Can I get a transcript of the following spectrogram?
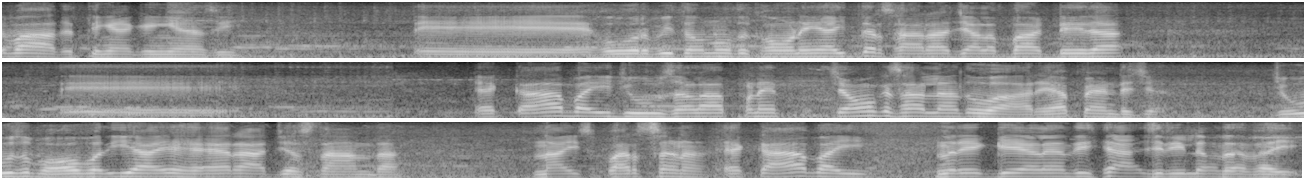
ਢਵਾ ਦਿੱਤੀਆਂ ਗਈਆਂ ਸੀ। ਤੇ ਹੋਰ ਵੀ ਤੁਹਾਨੂੰ ਦਿਖਾਉਣੇ ਆ, ਇੱਧਰ ਸਾਰਾ ਜਲ ਬਾਡੇ ਦਾ ਤੇ ਇੱਕ ਆ ਬਾਈ ਜੂਸ ਵਾਲਾ ਆਪਣੇ 4 ਸਾਲਾਂ ਤੋਂ ਆ ਰਿਹਾ ਪਿੰਡ 'ਚ। ਜੂਸ ਬਹੁਤ ਵਧੀਆ ਇਹ ਹੈ ਰਾਜਸਥਾਨ ਦਾ। ਨਾਈਸ ਪਰਸਨ ਇੱਕ ਆ ਬਾਈ ਨਰੇਗੇ ਵਾਲਿਆਂ ਦੀ ਹਾਜ਼ਰੀ ਲਾਉਂਦਾ ਬਾਈ।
